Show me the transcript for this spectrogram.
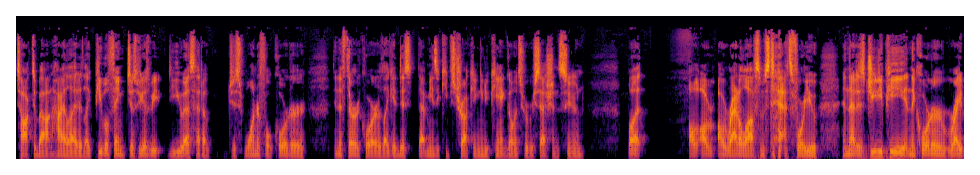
talked about and highlighted. Like people think just because we the U.S. had a just wonderful quarter in the third quarter, like it just that means it keeps trucking and you can't go into a recession soon. But I'll, I'll, I'll rattle off some stats for you, and that is GDP in the quarter right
